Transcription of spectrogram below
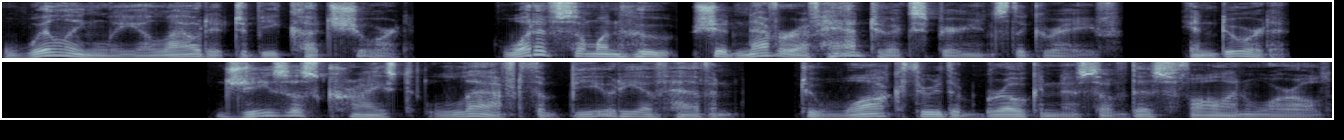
willingly allowed it to be cut short? What if someone who should never have had to experience the grave endured it? Jesus Christ left the beauty of heaven to walk through the brokenness of this fallen world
